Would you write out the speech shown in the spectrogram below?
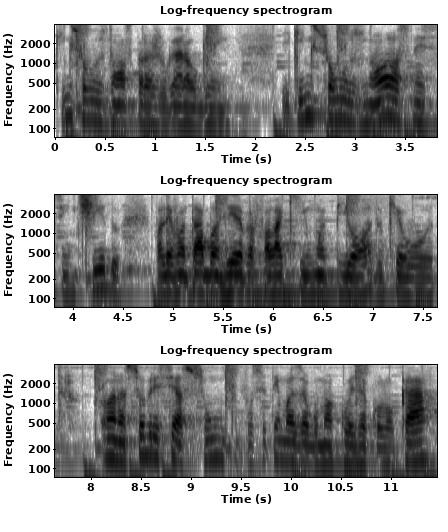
Quem somos nós para julgar alguém? E quem somos nós nesse sentido para levantar a bandeira para falar que um é pior do que o outro? Ana, sobre esse assunto, você tem mais alguma coisa a colocar?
